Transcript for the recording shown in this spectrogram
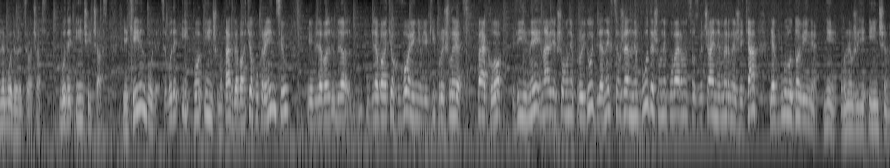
Не буде вже цього часу. Буде інший час. Який він буде? Це буде і по-іншому. Так, для багатьох українців і для, для, для багатьох воїнів, які пройшли пекло війни, і навіть якщо вони пройдуть, для них це вже не буде, що вони повернуться в звичайне мирне життя, як було до війни. Ні, вони вже є іншими.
